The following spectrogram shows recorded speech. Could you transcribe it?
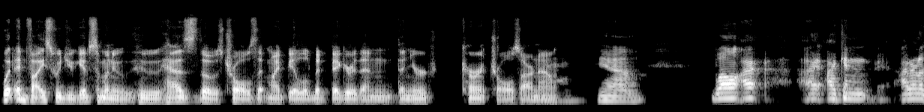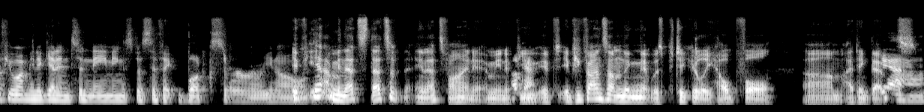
what advice would you give someone who who has those trolls that might be a little bit bigger than than your current trolls are now? Yeah. Well, I I, I, can I don't know if you want me to get into naming specific books or you know if yeah I mean that's that's a that's fine I mean if okay. you if if you found something that was particularly helpful um I think that's yeah.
